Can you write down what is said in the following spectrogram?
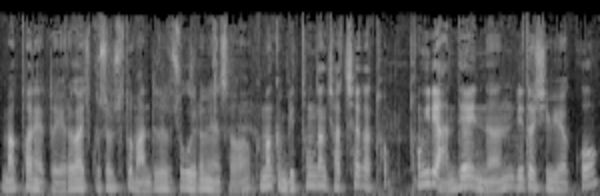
막판에 또 여러 가지 구설수도 만들어주고 이러면서 그만큼 미통당 자체가 통, 통일이 안 되어 있는 리더십이었고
